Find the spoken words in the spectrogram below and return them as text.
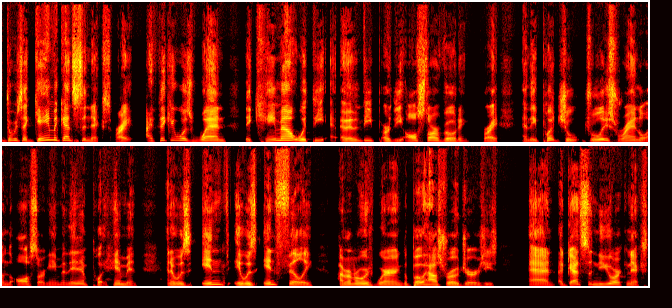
there was a game against the Knicks, right? I think it was when they came out with the MVP or the All Star voting, right? And they put Ju- Julius Randle in the All Star game, and they didn't put him in. And it was in it was in Philly. I remember we were wearing the Boathouse Row jerseys, and against the New York Knicks.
